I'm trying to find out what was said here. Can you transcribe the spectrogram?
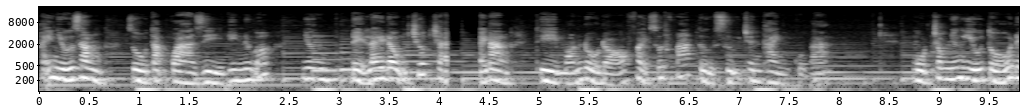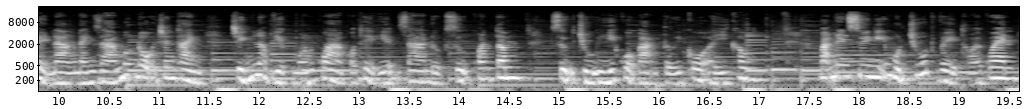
Hãy nhớ rằng dù tặng quà gì đi nữa, nhưng để lay động trước trái nàng thì món đồ đó phải xuất phát từ sự chân thành của bạn. Một trong những yếu tố để nàng đánh giá mức độ chân thành chính là việc món quà có thể hiện ra được sự quan tâm, sự chú ý của bạn tới cô ấy không. Bạn nên suy nghĩ một chút về thói quen,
